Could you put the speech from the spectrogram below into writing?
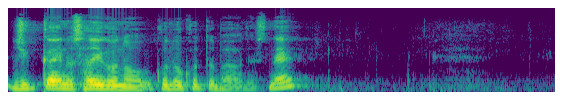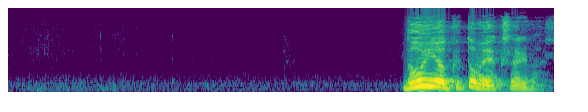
10回の最後のこの言葉はですね貪欲とも訳されます。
